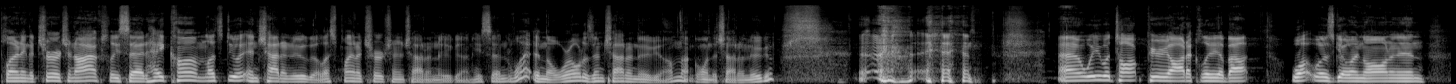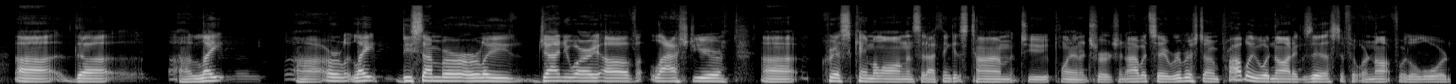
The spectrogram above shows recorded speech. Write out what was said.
planting a church. And I actually said, Hey, come, let's do it in Chattanooga. Let's plant a church in Chattanooga. And he said, What in the world is in Chattanooga? I'm not going to Chattanooga. and, and, we would talk periodically about what was going on. And in uh, the uh, late uh, early, late December, early January of last year, uh, Chris came along and said, I think it's time to plant a church. And I would say Riverstone probably would not exist if it were not for the Lord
